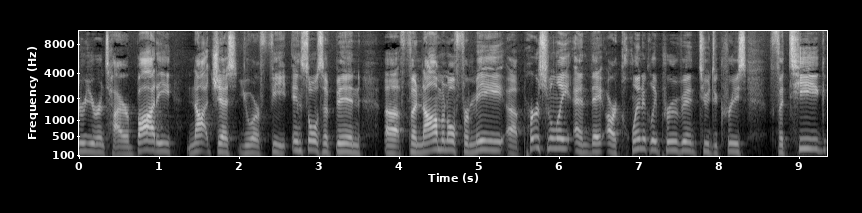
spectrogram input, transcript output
through your entire body, not just your feet. Insoles have been uh, phenomenal for me uh, personally, and they are clinically proven to decrease fatigue,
